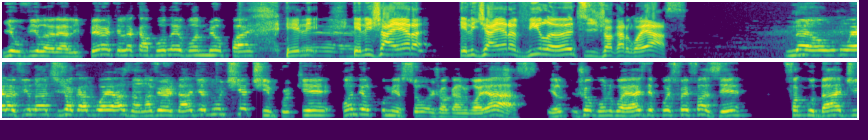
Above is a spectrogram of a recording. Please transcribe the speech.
e o Vila era ali perto, ele acabou levando meu pai. Ele, é... ele já era. Ele já era Vila antes de jogar no Goiás? Não, não era Vila antes de jogar no Goiás, não. Na verdade, ele não tinha time, porque quando ele começou a jogar no Goiás, ele jogou no Goiás, depois foi fazer faculdade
